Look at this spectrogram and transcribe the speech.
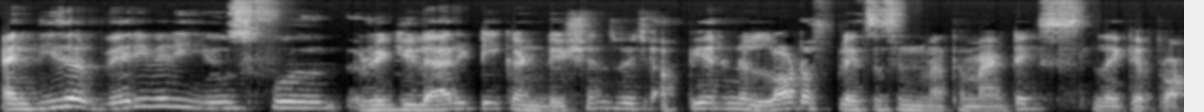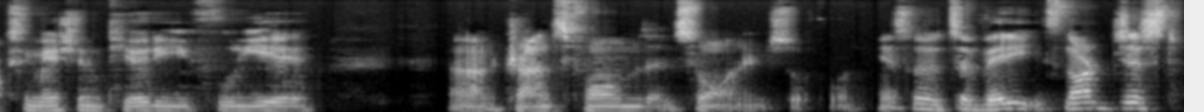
And these are very very useful regularity conditions which appear in a lot of places in mathematics like approximation theory fourier uh, transforms and so on and so forth. Yeah so it's a very it's not just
